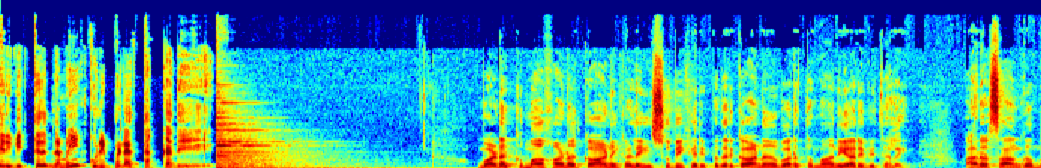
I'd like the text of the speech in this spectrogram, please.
தெரிவித்திருந்தமை குறிப்பிடத்தக்கது. வடக்கு மாகாண காணிகளை சுவீகரிப்பதற்கான வர்த்தமானி அறிவித்தலை. அரசாங்கம்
